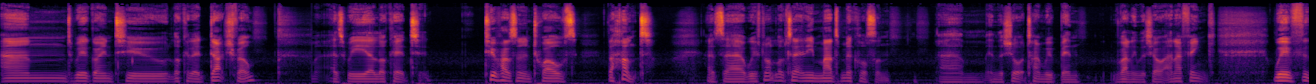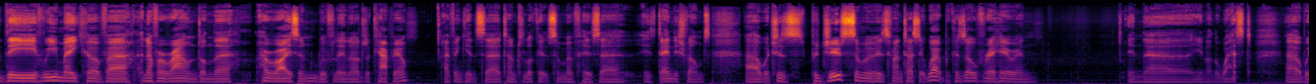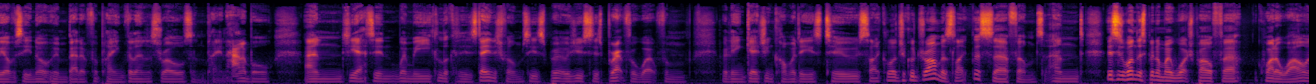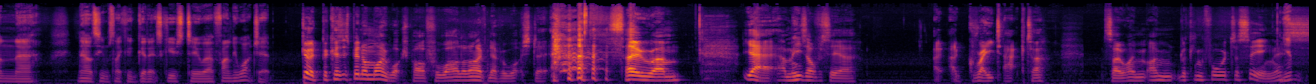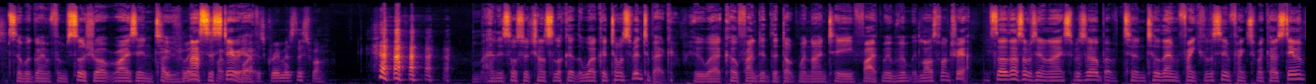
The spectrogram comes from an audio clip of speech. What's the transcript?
and we're going to look at a Dutch film as we uh, look at 2012's The Hunt, as uh, we've not looked at any Mads Mikkelsen um, in the short time we've been running the show, and I think with the remake of uh, Another Round on the horizon with Leonardo DiCaprio, I think it's uh, time to look at some of his uh, his Danish films, uh, which has produced some of his fantastic work. Because over here in in the you know the West, uh, we obviously know him better for playing villainous roles and playing Hannibal, and yet in when we look at his Danish films, he's produced his breadth of work from really engaging comedies to psychological dramas like this uh, films, and this is one that's been on my watch pile for quite a while, and uh, now it seems like a good excuse to uh, finally watch it. Good, because it's been on my watch pile for a while and I've never watched it. so, um, yeah, I mean, he's obviously a, a, a great actor. So I'm I'm looking forward to seeing this. Yep. So we're going from social uprising to Hopefully, mass it won't be hysteria, quite as grim as this one. and it's also a chance to look at the work of Thomas Vinterberg, who uh, co-founded the Dogma 95 movement with Lars von Trier. So that's obviously on the next episode, but until then, thank you for listening. Thanks to my co Stephen,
